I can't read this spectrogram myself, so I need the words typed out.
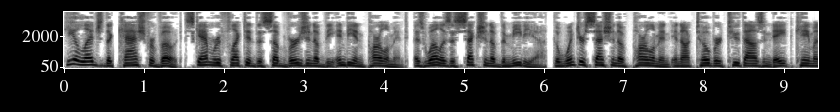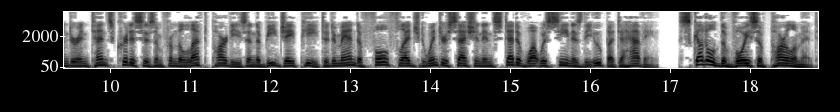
He alleged the «cash for vote» scam reflected the subversion of the Indian Parliament, as well as a section of the media. The winter session of Parliament in October 2008 came under intense criticism from the left parties and the BJP to demand a full-fledged winter session instead of what was seen as the UPA to having «scuttled the voice of Parliament»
